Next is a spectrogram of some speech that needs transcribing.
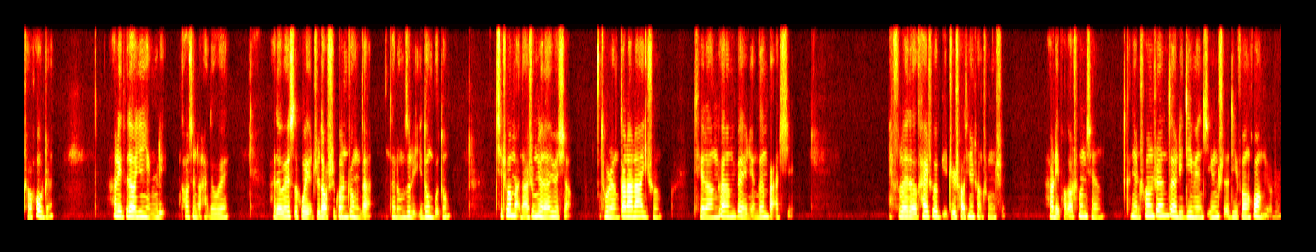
朝后站。哈利退到阴影里，靠近了海德威。海德威似乎也知道事关重大，在笼子里一动不动。汽车马达声越来越响。突然，嘎啦啦一声，铁栏杆被连根拔起。弗雷德开车笔直朝天上冲去。哈利跑到窗前，看见窗山在离地面几英尺的地方晃悠着。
